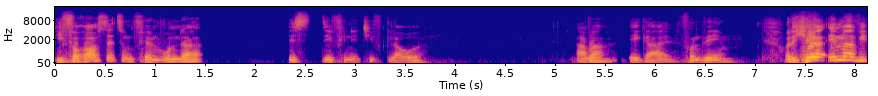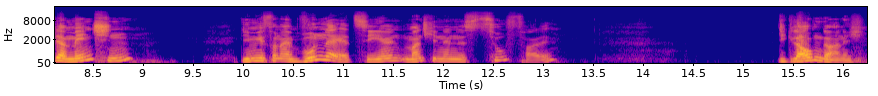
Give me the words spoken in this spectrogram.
Die Voraussetzung für ein Wunder ist definitiv Glaube. Aber egal von wem. Und ich höre immer wieder Menschen, die mir von einem Wunder erzählen, manche nennen es Zufall, die glauben gar nicht.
